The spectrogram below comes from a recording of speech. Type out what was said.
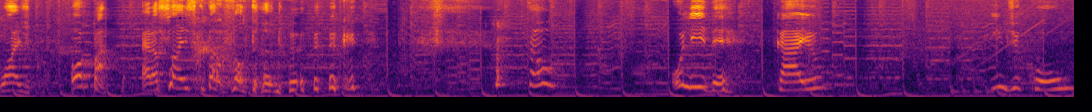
Lógico. Opa! Era só isso que tava faltando. então, o líder, Caio, indicou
